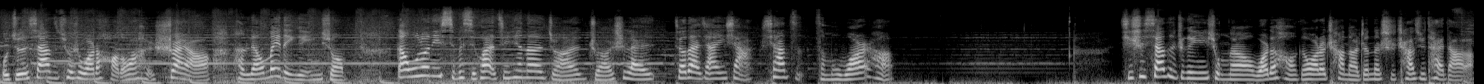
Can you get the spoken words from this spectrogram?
我觉得瞎子确实玩的好的话很帅啊，很撩妹的一个英雄。那无论你喜不喜欢，今天呢，主要主要是来教大家一下瞎子怎么玩哈。其实瞎子这个英雄呢，玩的好跟玩的差呢，真的是差距太大了。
